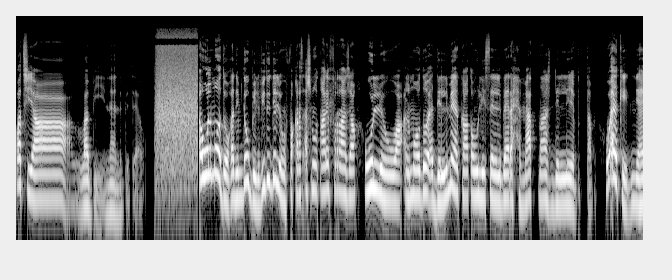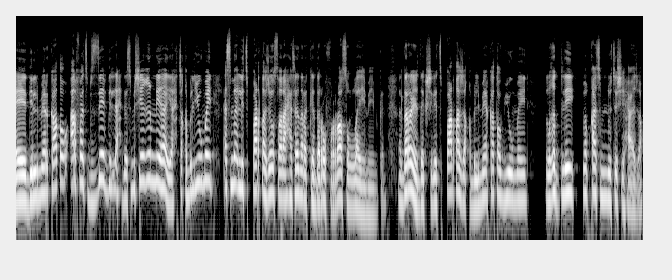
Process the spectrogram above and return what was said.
واتش يا الله بينا نبداو. أول موضوع غادي نبداو به الفيديو ديال اليوم فقرة أشنو طاري في الرجاء واللي هو الموضوع ديال الميركاتو واللي سال البارح مع 12 ديال الليل بالضبط. وأكيد النهايه ديال الميركاتو عرفات بزاف ديال الأحداث ماشي غير النهايه حتى قبل يومين الاسماء اللي تبارطاجاو صراحة راه كيضروا في الراس والله ما يمكن. لدرجه داكشي اللي تبارطاجا قبل الميركاتو بيومين الغد لي ما بقات منه حتى شي حاجة.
